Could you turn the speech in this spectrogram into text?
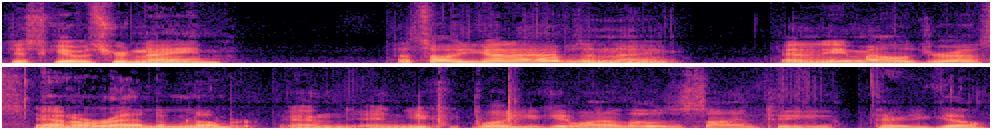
Just give us your name. That's all you got to have is a Mhm. name and an email address. And a random number. And and you well you get one of those assigned to you. There you go.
